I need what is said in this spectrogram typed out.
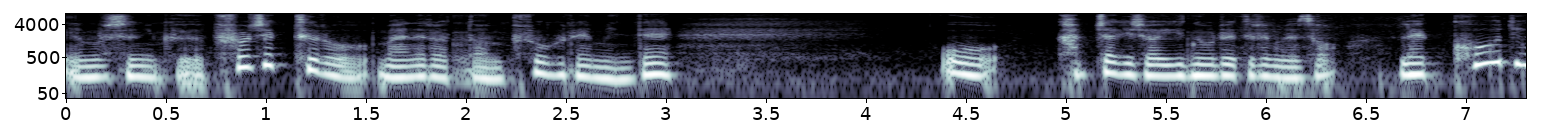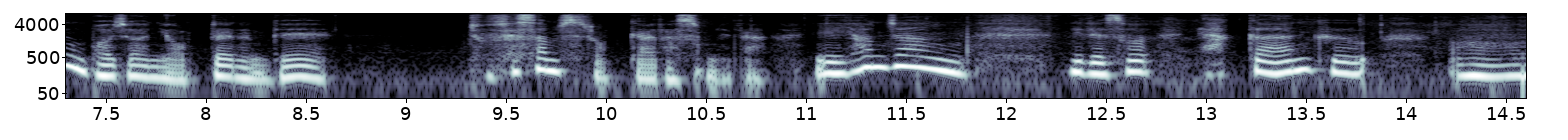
무슨 그 프로젝트로 만들었던 프로그램인데, 오, 갑자기 저 이 노래 들으면서 레코딩 버전이 없다는 게 저 새삼스럽게 알았습니다. 이게 현장이라서 약간 그, 어,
